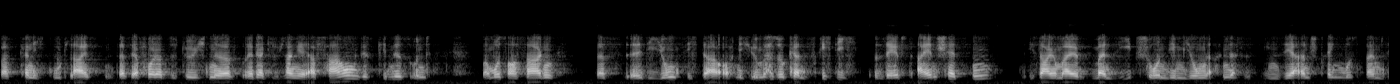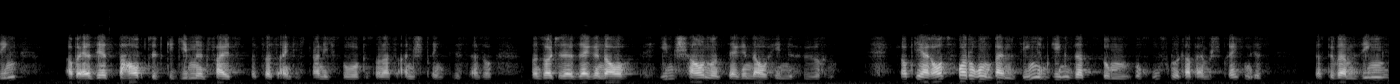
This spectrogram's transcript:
was kann ich gut leisten. Das erfordert natürlich eine relativ lange Erfahrung des Kindes und man muss auch sagen, dass äh, die Jungs sich da auch nicht immer so ganz richtig selbst einschätzen ich sage mal, man sieht schon dem Jungen an, dass es ihn sehr anstrengen muss beim Singen, aber er selbst behauptet gegebenenfalls, dass das eigentlich gar nicht so besonders anstrengend ist. Also man sollte da sehr genau hinschauen und sehr genau hinhören. Ich glaube, die Herausforderung beim Singen im Gegensatz zum Rufen oder beim Sprechen ist, dass wir beim Singen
